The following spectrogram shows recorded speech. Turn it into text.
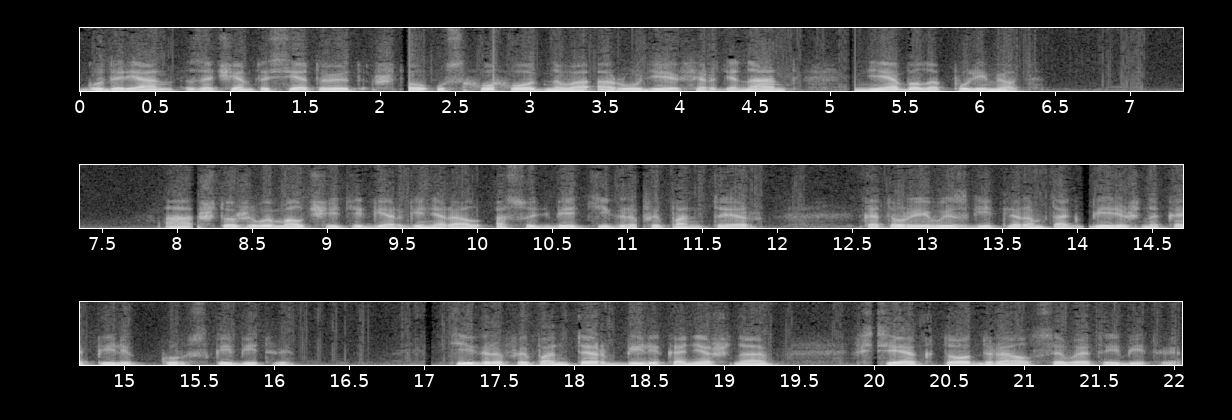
Гудериан зачем-то сетует, что у сходного орудия «Фердинанд» не было пулемета. А что же вы молчите, гер-генерал, о судьбе тигров и пантер, которые вы с Гитлером так бережно копили к Курской битве? Тигров и пантер били, конечно, все, кто дрался в этой битве.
